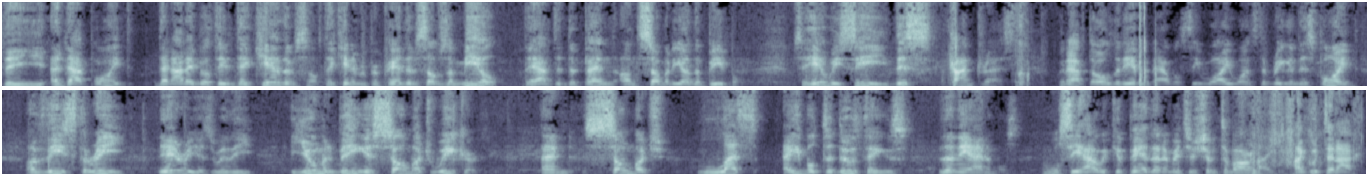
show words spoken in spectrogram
the at that point they're not able to even take care of themselves. They can't even prepare themselves a meal. They have to depend on so many other people. So here we see this contrast. We're to have to hold it here for now. We'll see why he wants to bring in this point of these three areas where the human being is so much weaker and so much less able to do things than the animals. And we'll see how we compare that in Mitzvah tomorrow night. A Nacht.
